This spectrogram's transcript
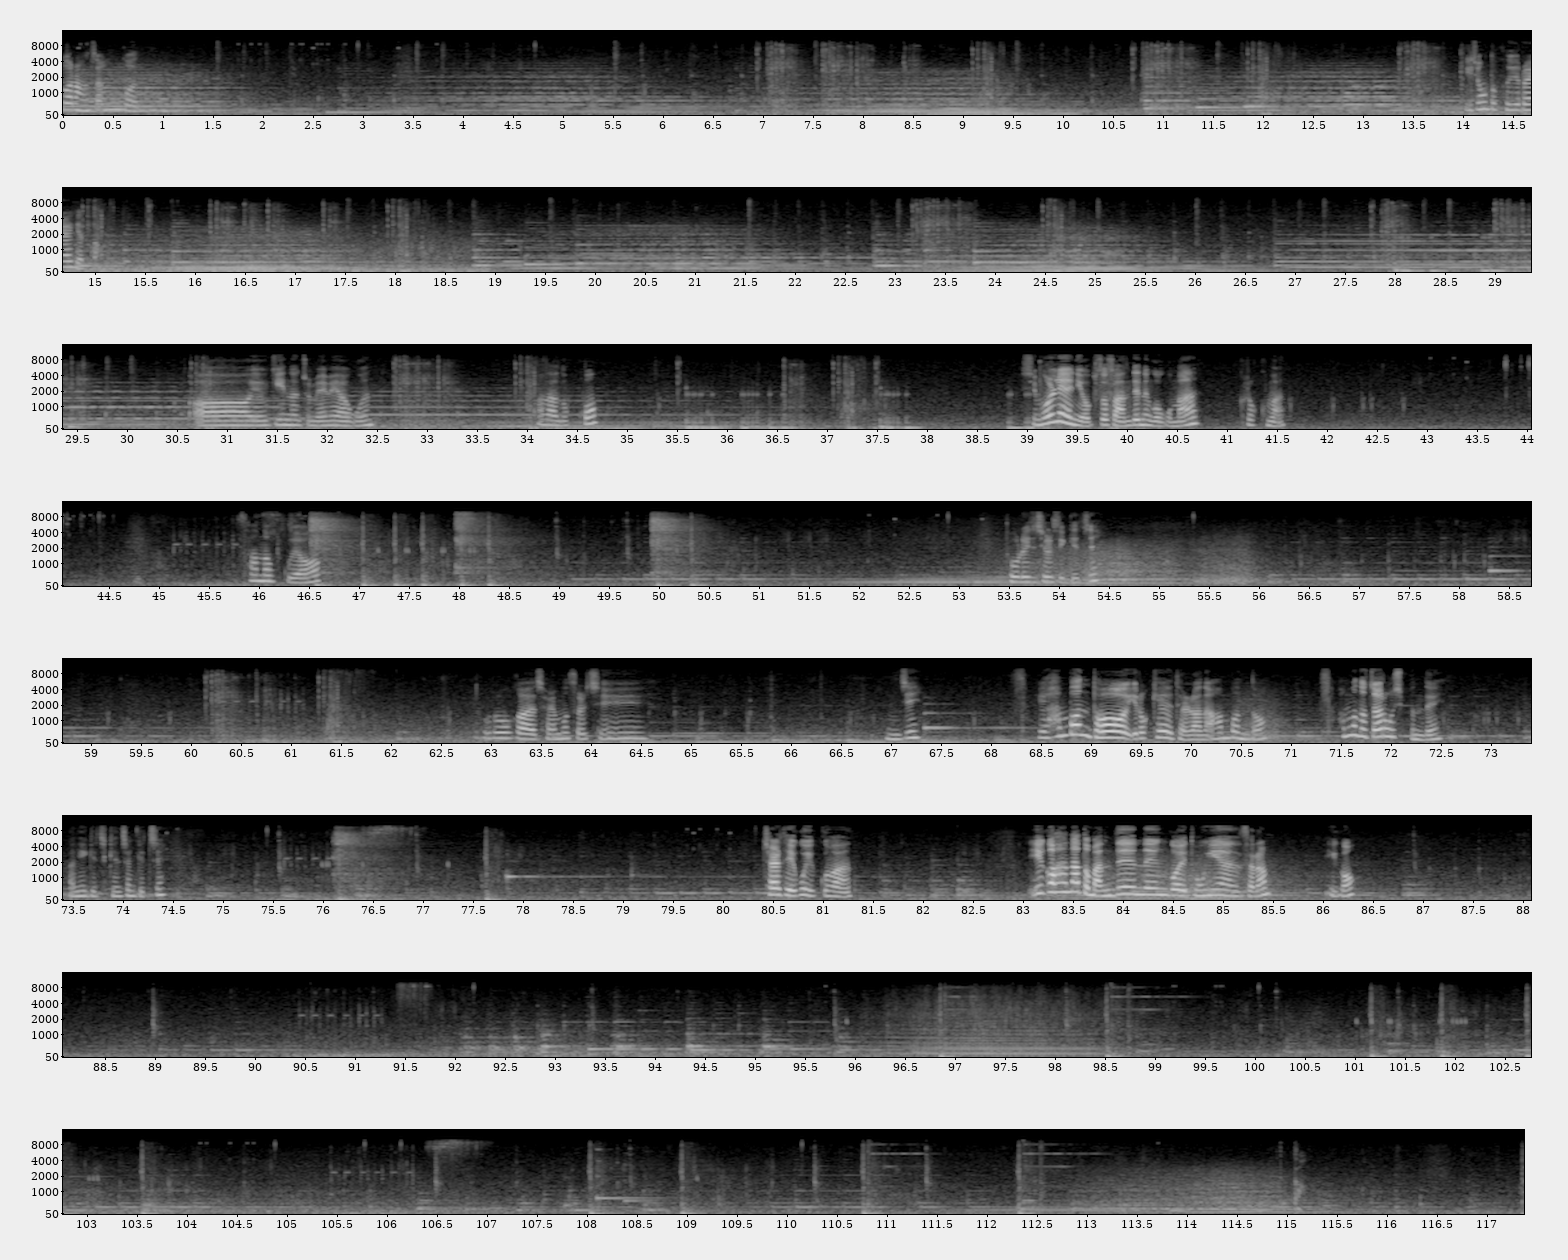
거랑 작은 거이 정도 크기로 해야겠다. 어, 여기는 좀 애매하군. 하나 놓고. 시몰레온이 없어서 안 되는 거구만. 그렇구만. 산업구역. 돌에 지을 수 있겠지? 도로가 잘못 설치. 인지? 한 번 더 이렇게 될라나? 한 번 더? 한 번 더 자르고 싶은데. 아니겠지? 괜찮겠지? 잘 되고 있구만. 이거 하나 더 만드는 거에 동의하는 사람? 이거?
